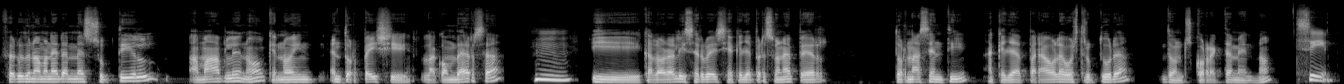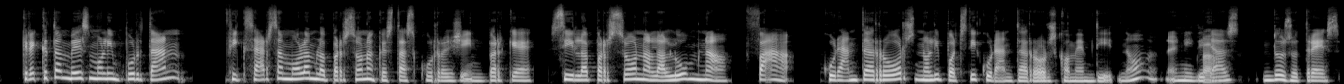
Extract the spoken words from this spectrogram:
Fer-ho d'una manera més subtil, amable, no? que no entorpeixi la conversa Hmm, i que alhora li serveixi a aquella persona per tornar a sentir aquella paraula o estructura doncs correctament, no? sí. Crec que també és molt important fixar-se molt amb la persona que estàs corregint, perquè si la persona, l'alumne, fa 40 errors, no li pots dir 40 errors, com hem dit, no? Ni diràs dos o tres.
